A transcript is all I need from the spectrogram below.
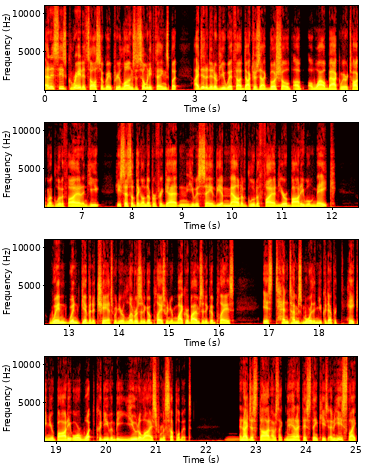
said. NAC is great. It's also great for your lungs. There's so many things. But I did an interview with uh, Dr. Zach Bush a, a, a while back, and we were talking about glutathione, and he he said something I'll never forget. And he was saying the amount of glutathione your body will make when when given a chance, when your liver's in a good place, when your microbiome's in a good place, is ten times more than you could ever take in your body, or what could even be utilized from a supplement. And I just thought, I was like, man, I just think he's, and he's like,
